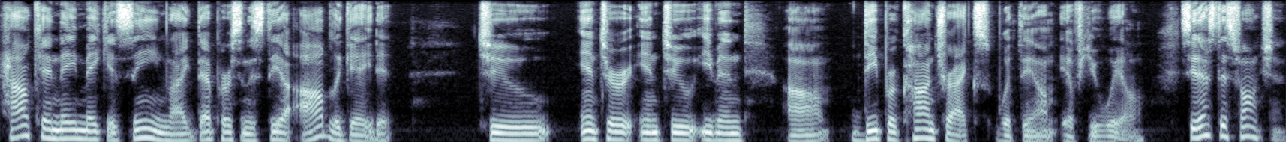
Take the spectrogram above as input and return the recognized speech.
how can they make it seem like that person is still obligated to enter into even um, deeper contracts with them, if you will. See, that's dysfunction.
